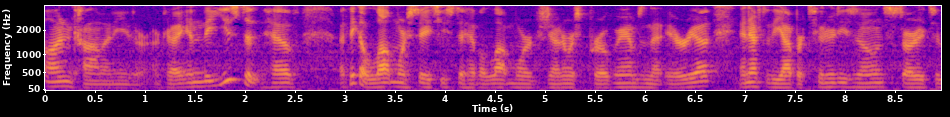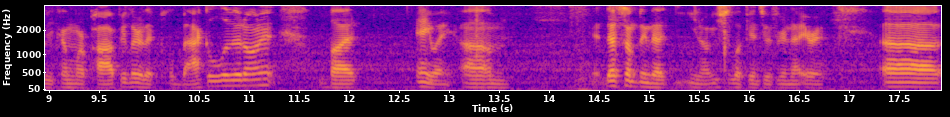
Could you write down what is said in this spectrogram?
uncommon either. Okay, and they used to have, I think, a lot more states used to have a lot more generous programs in that area. And after the opportunity zones started to become more popular, they pulled back a little bit on it. But anyway, um, that's something that you know you should look into if you're in that area. Uh,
